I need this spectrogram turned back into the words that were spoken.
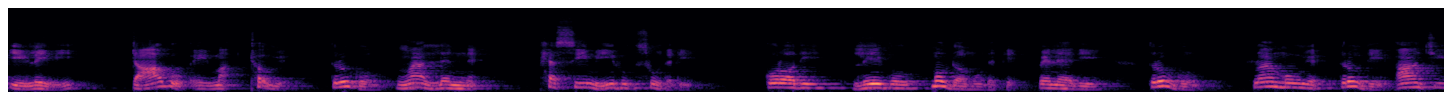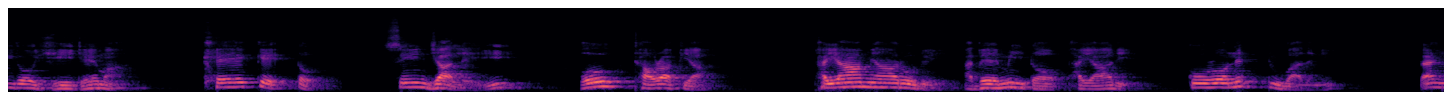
ပြေလိမ့်မည်ဓာကိုအိမ်မှထုတ်၍သူတို့ကိုငါလက်နှင့်ဖြက်စီးမည်ဟုဆိုသည် ကိုရောသည် လေကိုမှုတ်တော်မူသည်ဖြင့်ပင်လေသည်သူတို့ကိုလွှမ်းမိုး၍သူတို့သည်အာကြီးသောရေထဲမှခဲကဲ့သို့ဆင်းကြလေ၏အိုထာဝရဘုရားဖယားများတို့တွင်အဘယ်မိသောဖယားသည် ကိုရောနှင့်တူပါသည်။တန်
